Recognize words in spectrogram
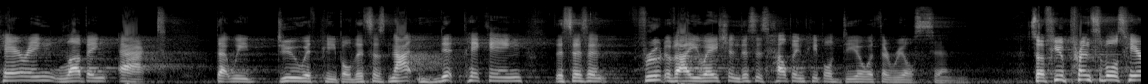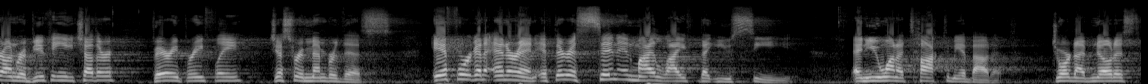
caring, loving act that we do with people. This is not nitpicking. This isn't fruit evaluation. This is helping people deal with their real sin. So, a few principles here on rebuking each other, very briefly. Just remember this. If we're going to enter in, if there is sin in my life that you see, and you want to talk to me about it. Jordan, I've noticed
